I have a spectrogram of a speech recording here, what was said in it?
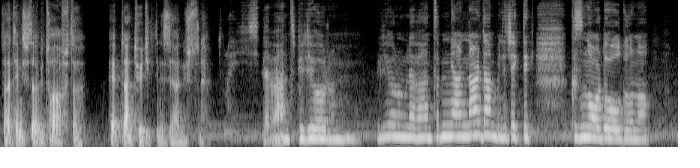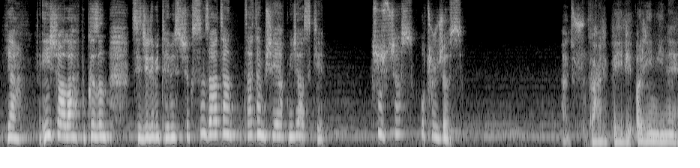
Zaten işler bir tuhaftı. Hepten tüy diktiniz yani üstüne. Levent biliyorum. Biliyorum Levent'im. Yani nereden bilecektik kızın orada olduğunu? Ya inşallah bu kızın sicili bir temiz çıksın. Zaten zaten bir şey yapmayacağız ki. Susacağız, oturacağız. Ay dur Galip Bey'i bir arayayım yine.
